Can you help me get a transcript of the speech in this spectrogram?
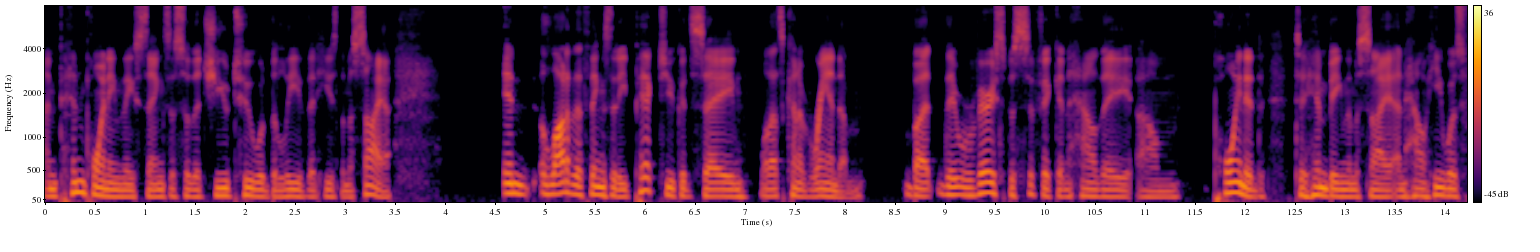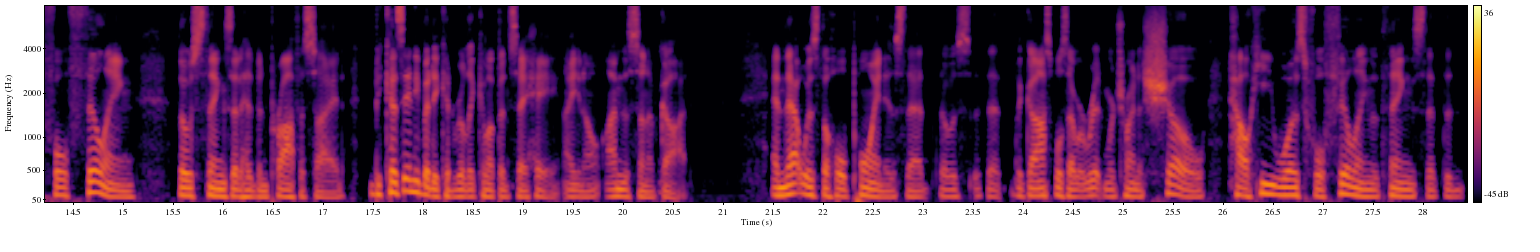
I'm pinpointing these things is so that you too would believe that he's the Messiah and a lot of the things that he picked, you could say, well, that's kind of random, but they were very specific in how they um, pointed to him being the Messiah and how he was fulfilling those things that had been prophesied. Because anybody could really come up and say, "Hey, I, you know, I'm the Son of God," and that was the whole point: is that those that the Gospels that were written were trying to show how he was fulfilling the things that the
